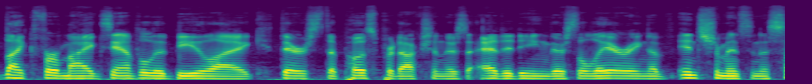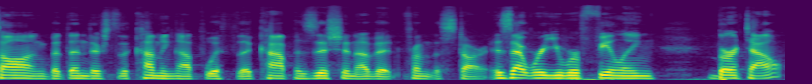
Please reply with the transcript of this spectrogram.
like for my example it'd be like there's the post production there's the editing there's the layering of instruments in a song but then there's the coming up with the composition of it from the start is that where you were feeling burnt out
